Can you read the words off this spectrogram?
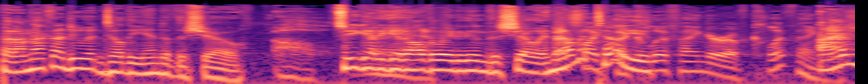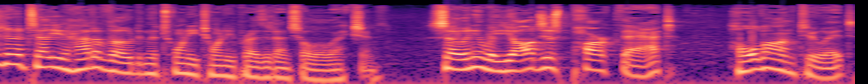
But I'm not going to do it until the end of the show. oh, So you got to get all the way to the end of the show, and then I'm going to tell you. cliffhanger of cliffhangers. I'm going to tell you how to vote in the 2020 presidential election. So anyway, y'all just park that, hold on to it,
